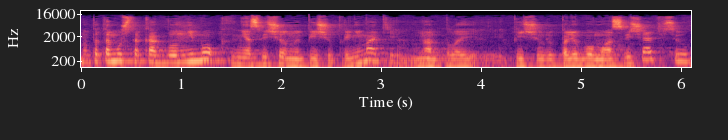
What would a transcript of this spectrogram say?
Ну, потому что как бы он не мог неосвещенную пищу принимать, надо было пищу по-любому освещать всю.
